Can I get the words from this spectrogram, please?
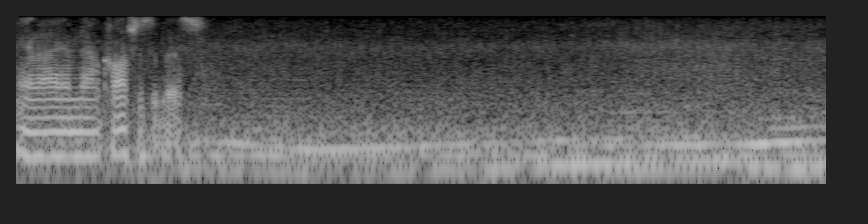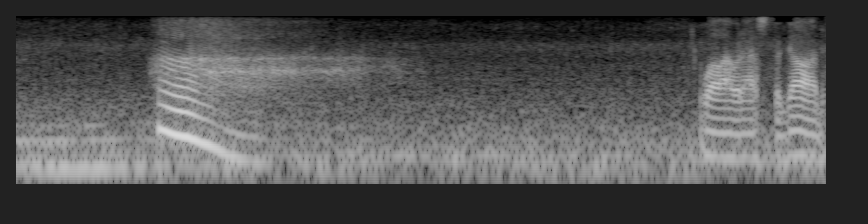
And I am now conscious of this. well, I would ask the God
